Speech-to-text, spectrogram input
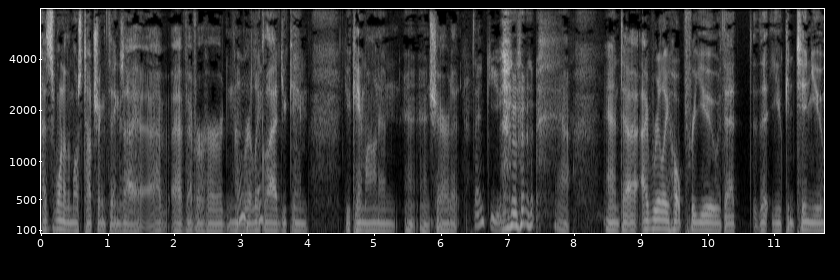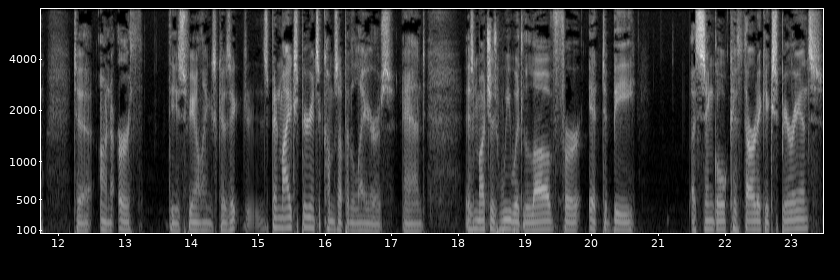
That's one of the most touching things I, I've, I've ever heard, and I'm Oh, really glad you came, you came on and, and, and shared it. Thank you. Yeah, and uh, I really hope for you that that you continue to unearth these feelings because it, it's been my experience. It comes up in layers, and as much as we would love for it to be a single cathartic experience,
